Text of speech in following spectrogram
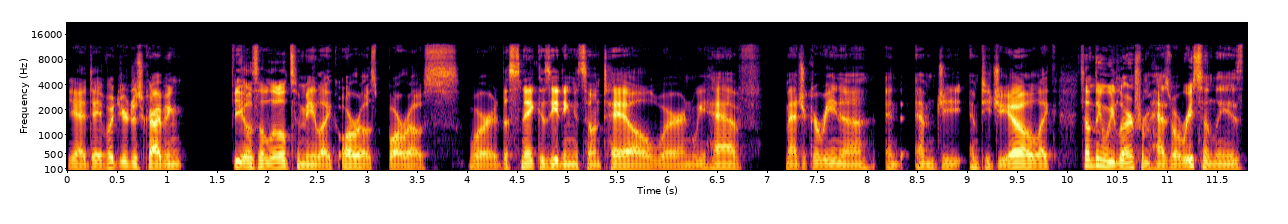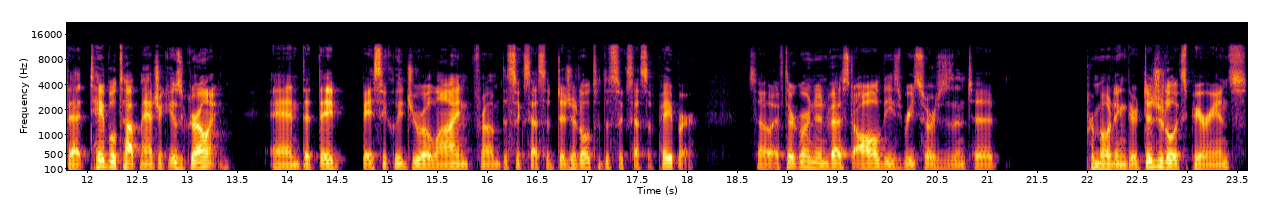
Yeah, Dave, what you're describing feels a little to me like Ouroboros, where the snake is eating its own tail, where and we have Magic Arena and MG MTGO. Like something we learned from Hasbro recently is that tabletop magic is growing and that they basically drew a line from the success of digital to the success of paper. So if they're going to invest all these resources into promoting their digital experience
